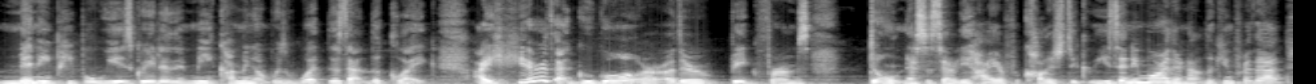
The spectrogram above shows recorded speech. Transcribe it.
many people we is greater than me coming up with what does that look like i hear that google or other big firms don't necessarily hire for college degrees anymore. They're not looking for that.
